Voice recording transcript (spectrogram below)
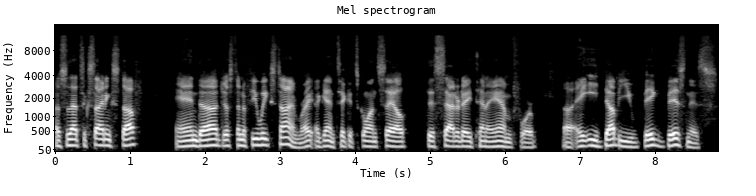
Uh, so that's exciting stuff. And uh, just in a few weeks' time, right? Again, tickets go on sale this Saturday, 10 a.m. for uh, AEW Big Business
